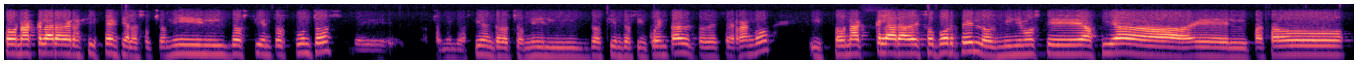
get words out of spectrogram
zona clara de resistencia a los 8.200 puntos, de 8.200, 8.250, de todo ese rango, y zona clara de soporte, los mínimos que hacía el pasado,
